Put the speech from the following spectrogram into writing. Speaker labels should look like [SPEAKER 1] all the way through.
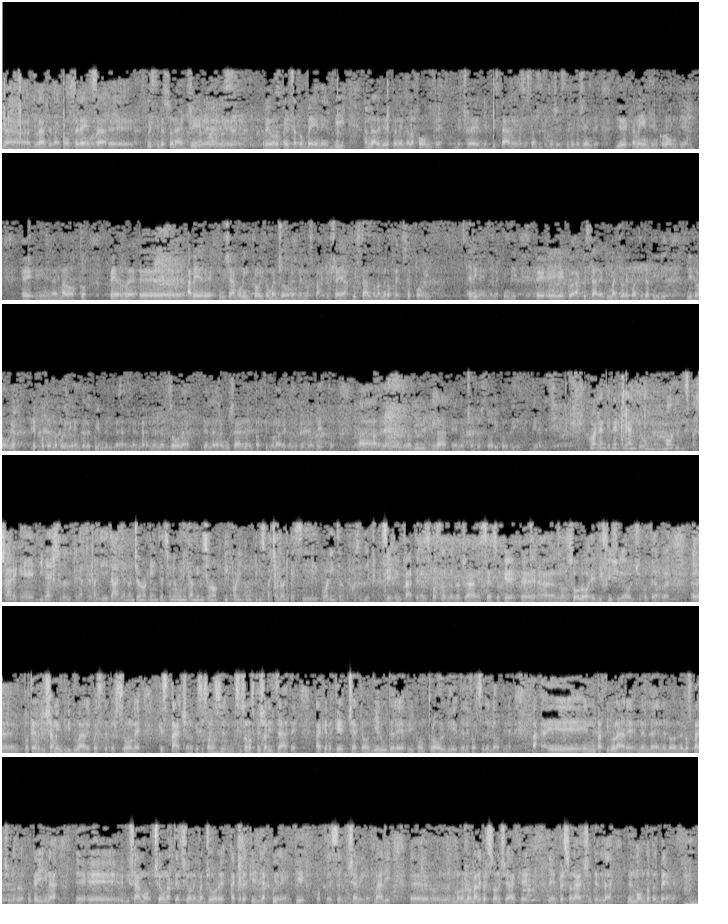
[SPEAKER 1] la, durante la conferenza eh, questi personaggi eh, avevano pensato bene di andare direttamente alla fonte, e cioè di acquistare la sostanza stupefacente direttamente in Colombia e in Marocco per eh, avere diciamo, un introito maggiore nello spaccio, cioè acquistandola a meno prezzo e poi e rivenderle, quindi eh, eh, acquistare maggiori quantitativi di droga e poterla poi rivendere qui nel, nel, nella zona del Ragusano, in particolare come abbiamo detto a, eh, nella zona di Ibla e nel centro storico di, di Ragusa.
[SPEAKER 2] Comandante, emerge anche un modo di spacciare che è diverso da tutte le altre parti d'Italia, non c'è un'organizzazione unica, mi sono piccoli gruppi di spacciatori che si coalizzano per così dire.
[SPEAKER 1] Sì, infatti la risposta l'ha data già, nel senso che eh, non solo è difficile oggi poter, eh, poter diciamo, individuare queste persone che spacciano, che si sono, si sono, specializzate anche perché cercano di eludere i controlli delle forze dell'ordine, ma eh, in particolare nel, nello, nello spaccio della cocaina eh, eh, diciamo, c'è un'attenzione maggiore anche perché gli acquirenti, oltre ad essere diciamo, normali, eh, normali, persone, c'è anche eh, personaggi del, del mondo per bene.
